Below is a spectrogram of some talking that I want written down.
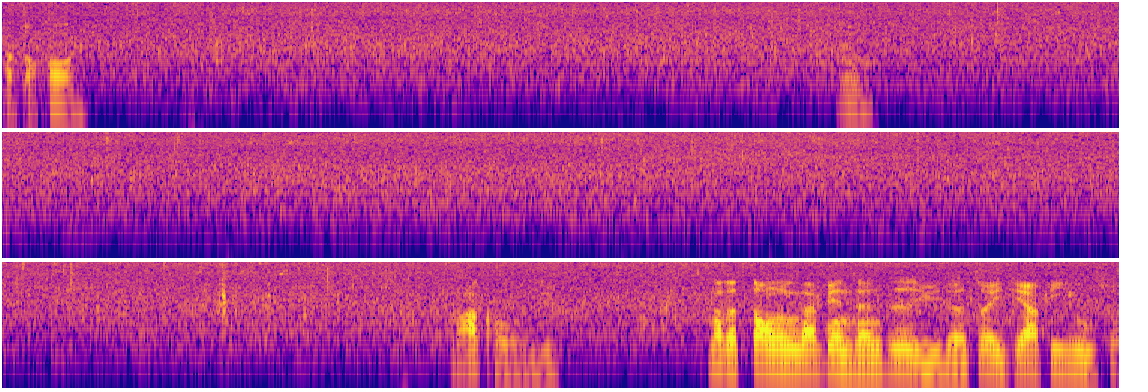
好大颗！哦，马口鱼，那个洞应该变成是鱼的最佳庇护所，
